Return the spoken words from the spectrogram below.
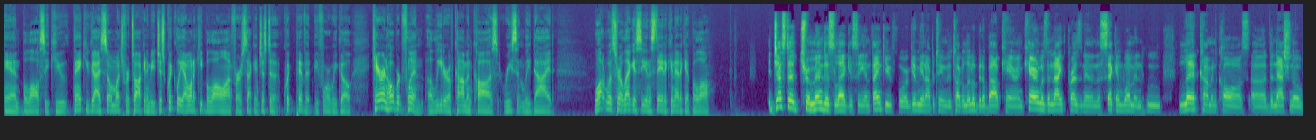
and Bilal Sekou. Thank you guys so much for talking to me. Just quickly, I want to keep Bilal on for a second, just a quick pivot before we go. Karen Hobert Flynn, a leader of Common Cause, recently died. What was her legacy in the state of Connecticut, Bilal? Just a tremendous legacy. And thank you for giving me an opportunity to talk a little bit about Karen. Karen was the ninth president and the second woman who led Common Cause, uh, the national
